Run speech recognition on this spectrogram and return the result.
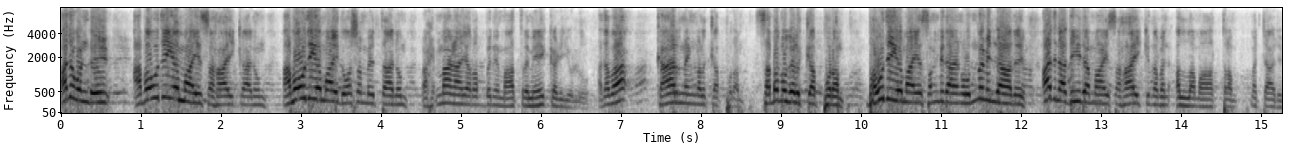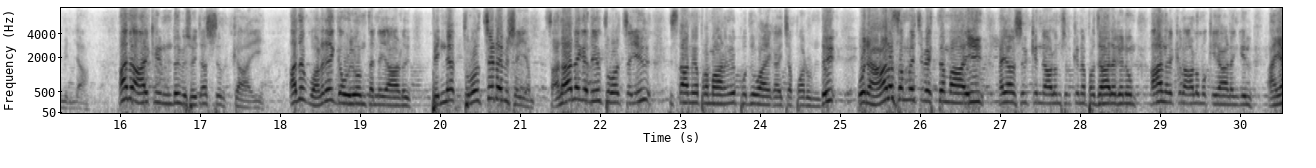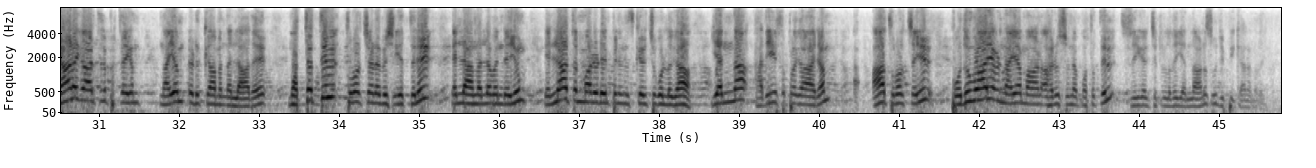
അതുകൊണ്ട് അഭൗതികമായി സഹായിക്കാനും അഭൗതികമായി ദോഷം വരുത്താനും റഹ്മാനായ റബ്ബിന് മാത്രമേ കഴിയുള്ളൂ. അഥവാ കാരണങ്ങൾക്കപ്പുറം സബബുകൾക്കപ്പുറം ഭൗതികമായ സംവിധാനങ്ങൾ ഒന്നുമില്ലാതെ അതിനതീതമായി സഹായിക്കുന്നവൻ അല്ല മാത്രം മറ്റാരുമില്ല. അത് ആർക്കുണ്ട് വിശ്വസിച്ചാൽ ശിർക്കായി. അത് വളരെ ഗൗരവം തന്നെയാണ്. പിന്നെ തുടർച്ചയുടെ വിഷയം. സാധാരണഗതിയിൽ തുടർച്ചയിൽ ഇസ്ലാമിക പ്രമാണങ്ങളിൽ പൊതുവായ കാഴ്ചപ്പാടുണ്ട്. ഒരാളെ സംബന്ധിച്ച് വ്യക്തമായി അയാൾ ശിർക്കിന്റെ ആളും ശിർക്കിന്റെ പ്രചാരകനും ആ നിരക്കുള്ള ആളുമൊക്കെ ആണെങ്കിൽ അയാളുടെ കാര്യത്തിൽ പ്രത്യേകം നയം എടുക്കാമെന്നല്ലാതെ മൊത്തത്തിൽ തുടർച്ചയുടെ വിഷയത്തിൽ എല്ലാ നല്ലവന്റെയും എല്ലാ തന്മാരുടെയും പിന്നെ നിസ്കരിച്ചു കൊള്ളുക എന്ന ഹദീസ് പ്രകാരം ആ തുടർച്ചയിൽ പൊതുവായ ഒരു നയമാണ് അഹലുസുന്ന മൊത്തത്തിൽ സ്വീകരിച്ചിട്ടുള്ളത് എന്നാണ് സൂചിപ്പിക്കാനുള്ളത്.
